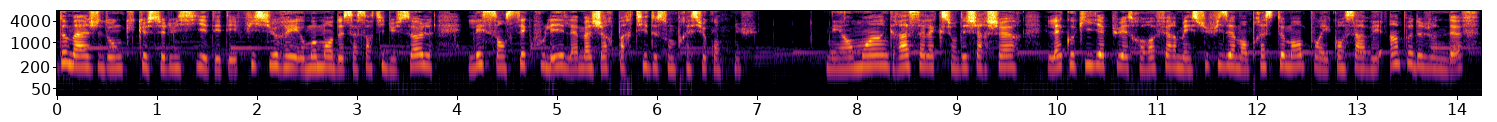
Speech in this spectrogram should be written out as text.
Dommage donc que celui-ci ait été fissuré au moment de sa sortie du sol, laissant s'écouler la majeure partie de son précieux contenu. Néanmoins, grâce à l'action des chercheurs, la coquille a pu être refermée suffisamment prestement pour y conserver un peu de jaune d'œuf,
